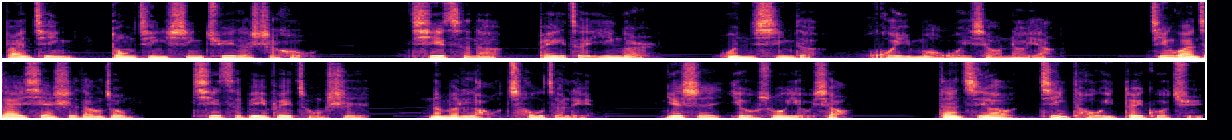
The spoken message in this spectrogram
搬进东京新居的时候，妻子呢背着婴儿，温馨的回眸微笑那样。尽管在现实当中，妻子并非总是那么老臭着脸，也是有说有笑，但只要镜头一对过去，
